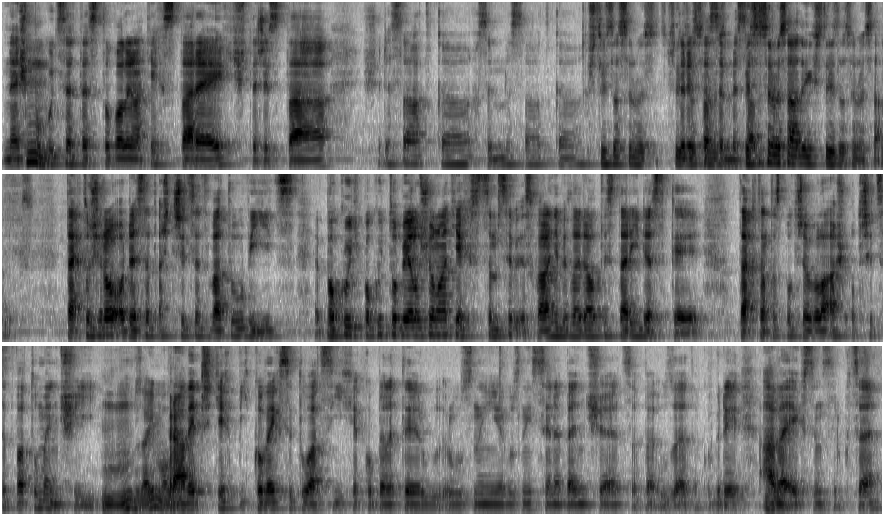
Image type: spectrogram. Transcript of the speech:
než Hmm. pokud se testovaly na těch starých 460kách, 70kách. 470, 470. 570x, 470x. Tak to žralo o 10 až 30 W víc. Pokud, pokud to bylo šlo na těch, jsem si schválně vyhledal ty staré desky, tak tam ta spotřebovala až o 30 W menší. Hmm, zajímavé. Právě při těch píkových situacích, jako byly ty rů, různý, různý Cinebenche, CPU-Z, jako kdy AVX instrukce.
